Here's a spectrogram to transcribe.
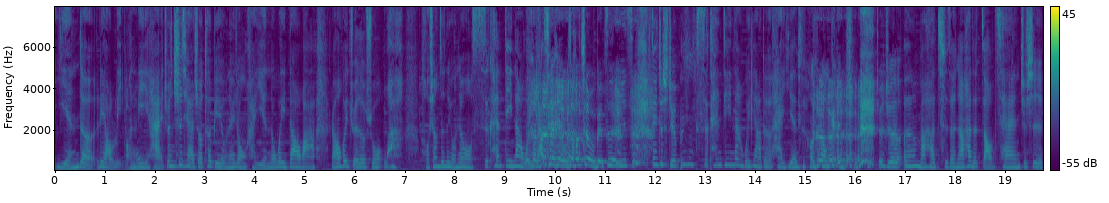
盐的料理很厉害，就是吃起来的时候特别有那种海盐的味道啊，然后会觉得说哇。好像真的有那种斯堪的纳维亚，虽然也不知道这五个字的意思，但就是觉得嗯，斯堪的纳维亚的海盐，然后那种感觉，就觉得嗯蛮好吃的。然后他的早餐就是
